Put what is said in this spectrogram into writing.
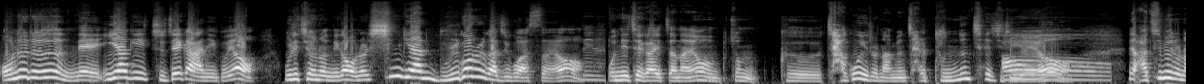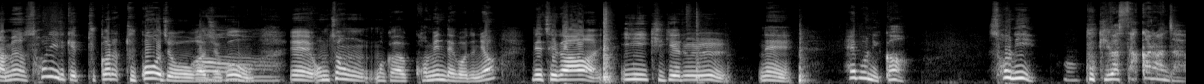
오늘은 네 이야기 주제가 아니고요. 우리 지연 언니가 오늘 신기한 물건을 가지고 왔어요. 네네. 언니 제가 있잖아요. 좀 그 자고 일어나면 잘 붓는 체질이에요. 어, 근데 아침에 일어나면 손이 이렇게 두꺼, 두꺼워져가지고, 어. 예, 엄청 뭔가 고민되거든요. 근데 제가 이 기계를, 네, 해보니까 손이 어. 붓기가 싹 가라앉아요.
